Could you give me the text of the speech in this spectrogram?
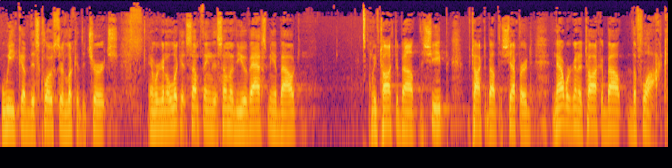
week of this closer look at the church, and we're going to look at something that some of you have asked me about. We've talked about the sheep, we've talked about the shepherd. Now we're going to talk about the flock,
